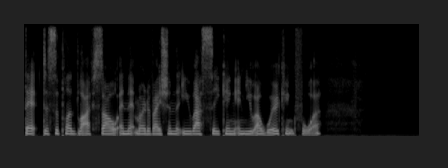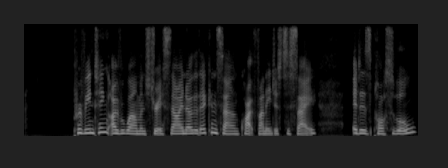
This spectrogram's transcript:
that disciplined lifestyle and that motivation that you are seeking and you are working for. Preventing overwhelm and stress. Now, I know that that can sound quite funny just to say. It is possible,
